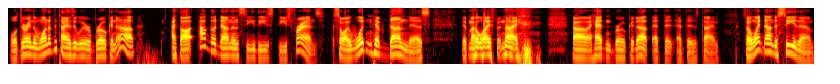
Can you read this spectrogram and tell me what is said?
Well, during the one of the times that we were broken up, I thought I'll go down and see these these friends. So I wouldn't have done this if my wife and I uh, hadn't broken up at the at this time. So I went down to see them,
